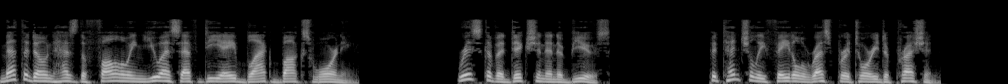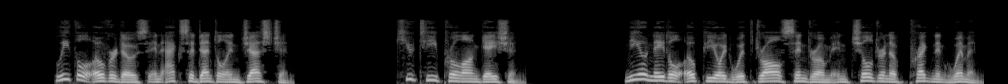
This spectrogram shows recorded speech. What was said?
Methadone has the following US FDA black box warning Risk of addiction and abuse Potentially fatal respiratory depression Lethal overdose in accidental ingestion QT prolongation Neonatal opioid withdrawal syndrome in children of pregnant women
